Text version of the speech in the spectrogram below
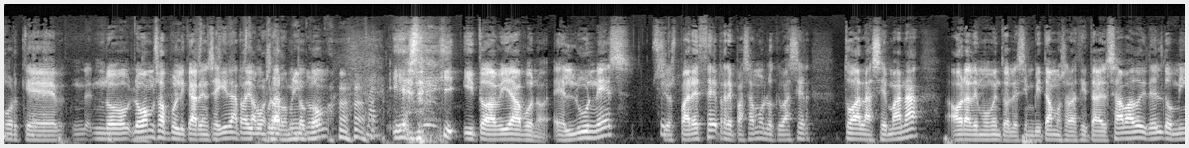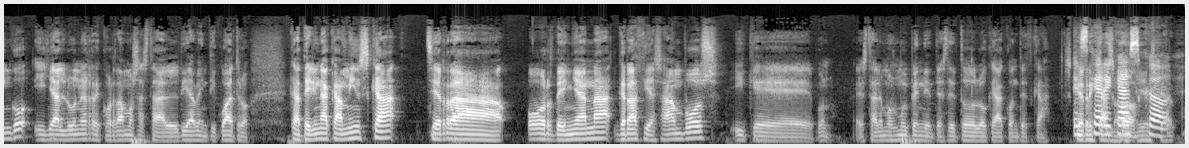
porque lo, vamos a publicar enseguida en radiopopular.com. y, y, todavía, bueno, el lunes, si os parece, repasamos lo que va a ser toda la semana. Ahora de momento les invitamos a la cita del sábado y del domingo y ya el lunes recordamos hasta el día 24. Caterina Kaminska, Cherra Ordeñana, gracias a ambos y que, bueno, estaremos muy pendientes de todo lo que acontezca. Es que, es que ricasco. Ricasco.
